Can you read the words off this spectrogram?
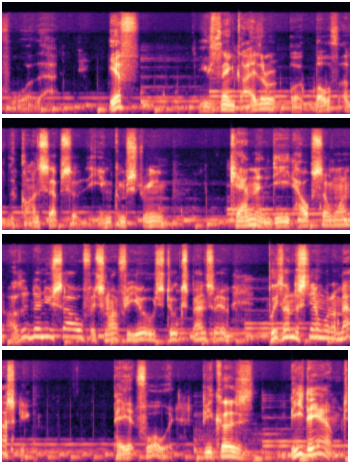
for that. If you think either or both of the concepts of the income stream can indeed help someone other than yourself, it's not for you, it's too expensive, please understand what I'm asking. Pay it forward because be damned,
